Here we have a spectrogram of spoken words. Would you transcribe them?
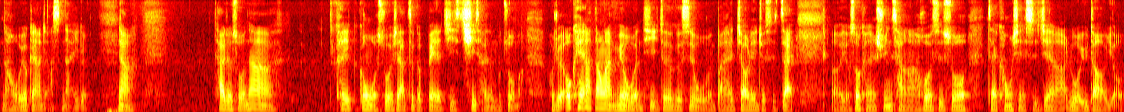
然后我又跟他讲是哪一个。那他就说：“那可以跟我说一下这个背的机器材怎么做吗？”我觉得 OK 啊，当然没有问题。这个是我们本来教练就是在呃有时候可能巡场啊，或者是说在空闲时间啊，如果遇到有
